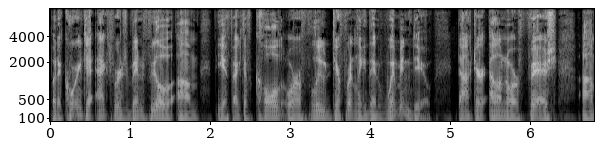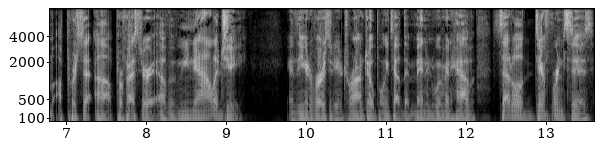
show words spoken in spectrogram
But according to experts, men feel um, the effect of cold or a flu differently than women do. Dr. Eleanor Fish, um, a uh, professor of immunology in the University of Toronto, points out that men and women have subtle differences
